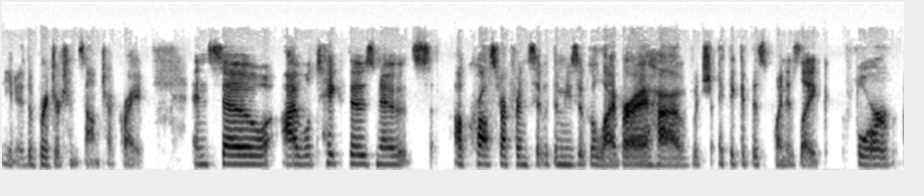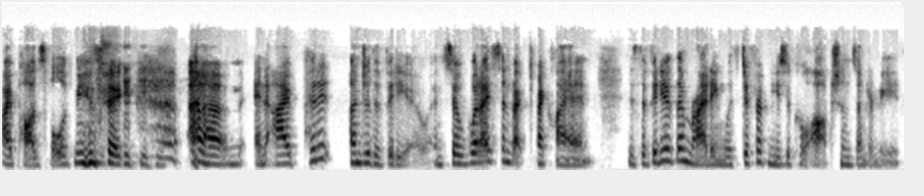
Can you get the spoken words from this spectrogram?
you know, the Bridgerton soundtrack, right? And so I will take those notes, I'll cross reference it with the musical library I have, which I think at this point is like four iPods full of music. um, and I put it under the video. And so what I send back to my client is the video of them riding with different musical options underneath.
